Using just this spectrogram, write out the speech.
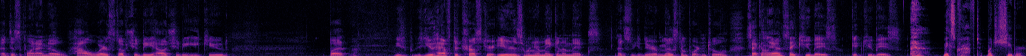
at this point I know how where stuff should be, how it should be EQ'd. But you you have to trust your ears when you're making a mix. That's your most important tool. Secondly, I'd say Cubase. Get Cubase. Mixcraft, much cheaper.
